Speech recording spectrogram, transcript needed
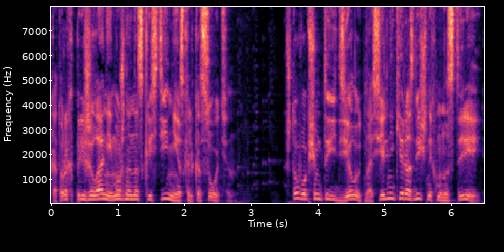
которых при желании можно наскрести несколько сотен. Что, в общем-то, и делают насельники различных монастырей,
